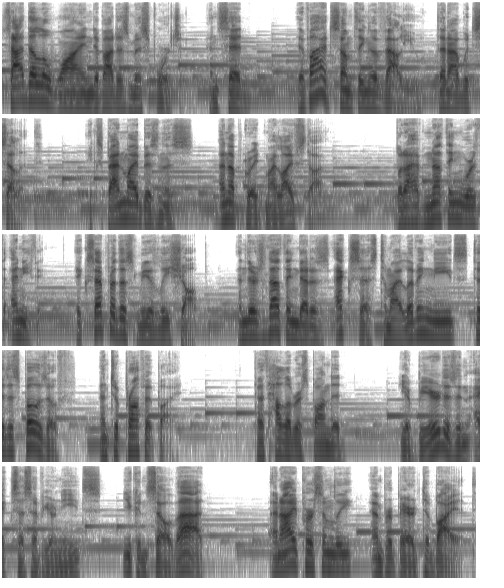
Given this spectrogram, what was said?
Sa'adullah whined about his misfortune and said, If I had something of value, then I would sell it, expand my business, and upgrade my lifestyle. But I have nothing worth anything, except for this measly shop, and there's nothing that is excess to my living needs to dispose of and to profit by. Fathallah responded, Your beard is in excess of your needs. You can sell that, and I personally am prepared to buy it.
